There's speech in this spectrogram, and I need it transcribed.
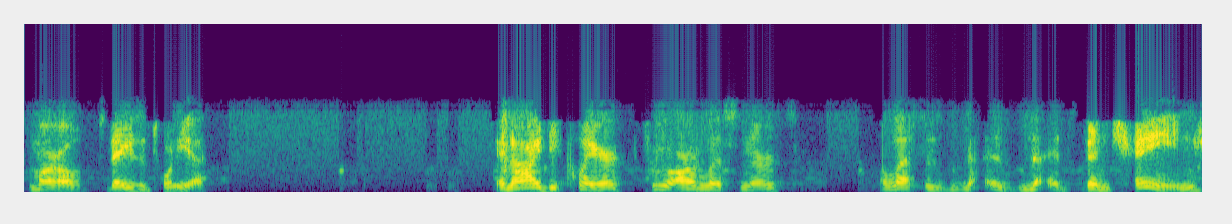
tomorrow, today is the 20th. And I declare to our listeners, unless it's been changed,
